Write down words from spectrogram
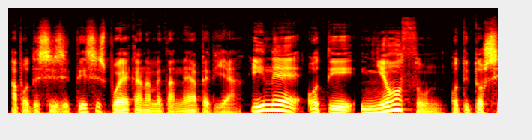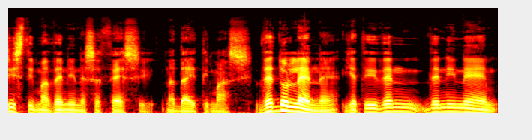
από τις συζητήσεις που έκανα με τα νέα παιδιά είναι ότι νιώθουν ότι το σύστημα δεν είναι σε θέση να τα ετοιμάσει. Δεν το λένε γιατί δεν, δεν είναι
